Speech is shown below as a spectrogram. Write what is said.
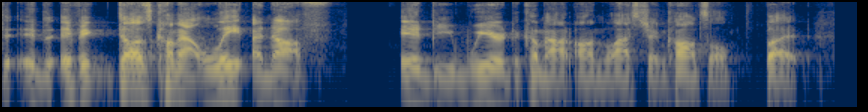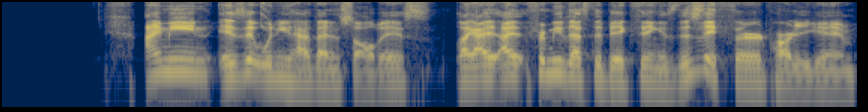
it, if it does come out late enough, it'd be weird to come out on the last gen console. But I mean, is it when you have that install base? Like, I, I for me, that's the big thing. Is this is a third party game,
